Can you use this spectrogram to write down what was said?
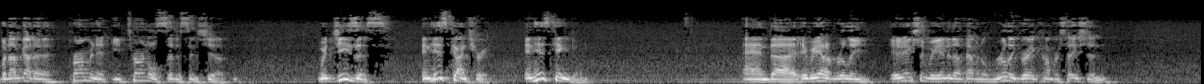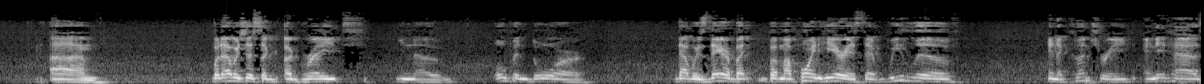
But I've got a permanent, eternal citizenship with Jesus in his country, in his kingdom and uh, we had a really it actually we ended up having a really great conversation um, but that was just a, a, great you know open door that was there. But but my point here is that we live in a country and it has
